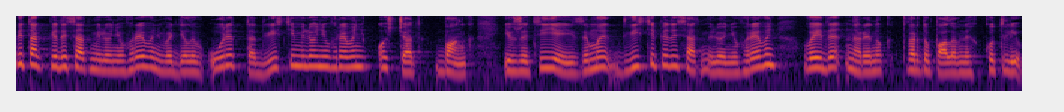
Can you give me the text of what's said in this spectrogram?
Відтак 50 мільйонів гривень виділив уряд та 200 мільйонів гривень Ощадбанк. І вже цієї зими 250 мільйонів гривень вийде на ринок твердопаливних котлів.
